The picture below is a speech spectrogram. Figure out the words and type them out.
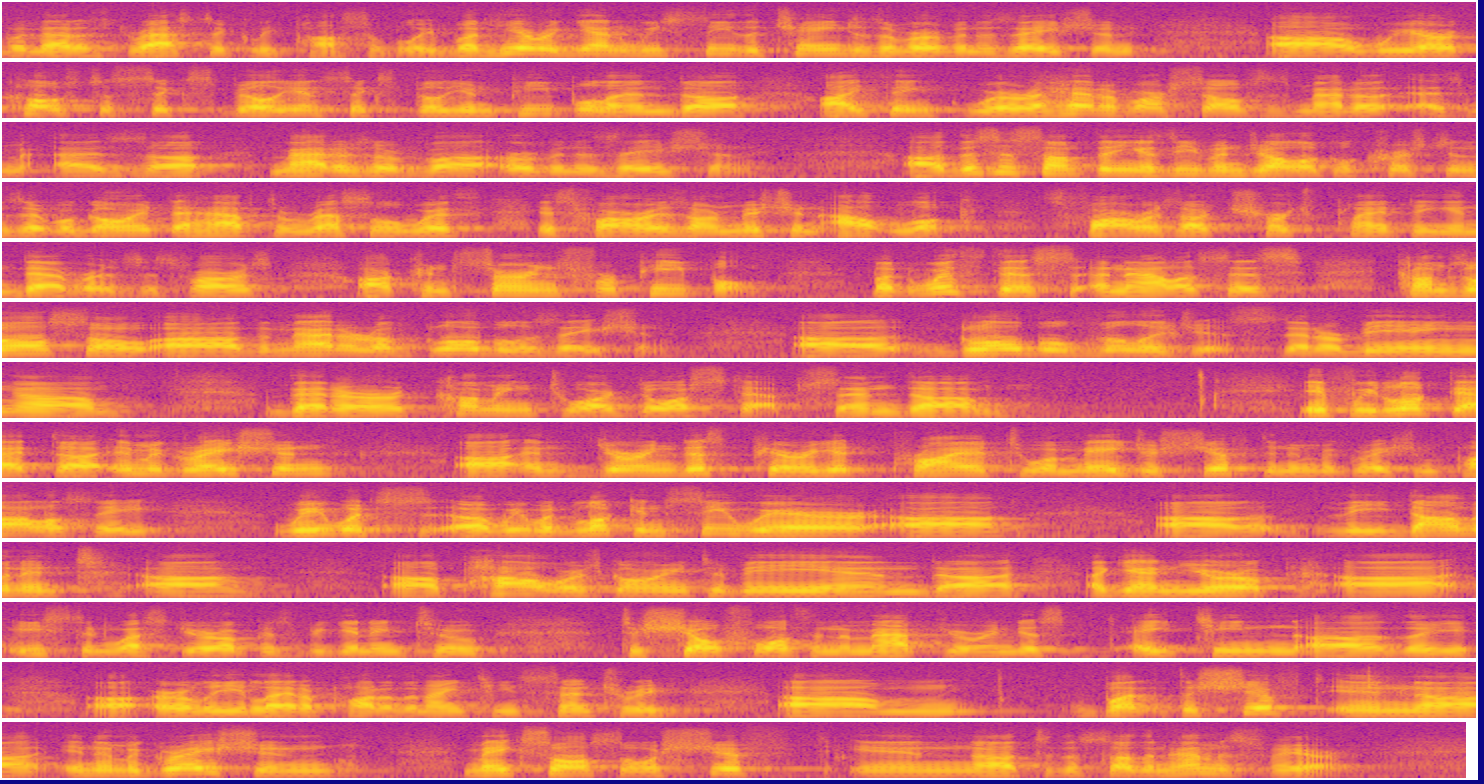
but not as drastically possibly. But here again, we see the changes of urbanization. Uh, we are close to 6 billion, 6 billion people, and uh, I think we're ahead of ourselves as, matter, as, as uh, matters of urbanization. Uh, this is something as evangelical Christians that we're going to have to wrestle with as far as our mission outlook, as far as our church planting endeavors, as far as our concerns for people. But with this analysis comes also uh, the matter of globalization, uh, global villages that are being um, that are coming to our doorsteps. And um, if we looked at uh, immigration uh, and during this period, prior to a major shift in immigration policy, we would, uh, we would look and see where uh, uh the dominant uh, power is going to be. And again, Europe, East and West Europe, is beginning to, to show forth in the map during this 18, the early, latter part of the 19th century. Um, but the shift in, in immigration makes also a shift in, uh, to the southern hemisphere.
